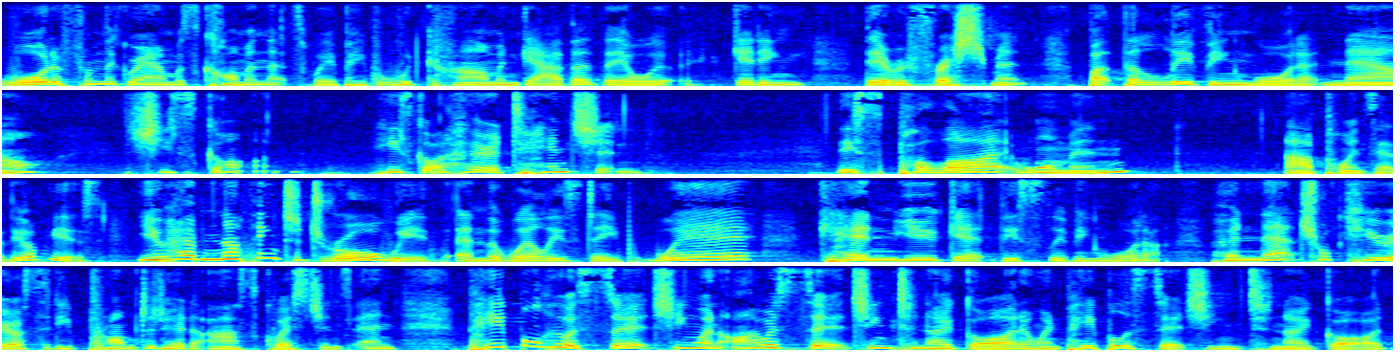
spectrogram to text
Water from the ground was common, that's where people would come and gather. They were getting their refreshment. But the living water, now she's gone. He's got her attention. This polite woman uh, points out the obvious. You have nothing to draw with, and the well is deep. Where can you get this living water? Her natural curiosity prompted her to ask questions. And people who are searching, when I was searching to know God, and when people are searching to know God,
